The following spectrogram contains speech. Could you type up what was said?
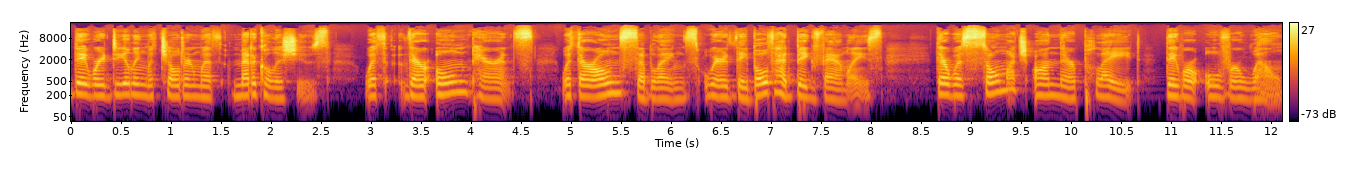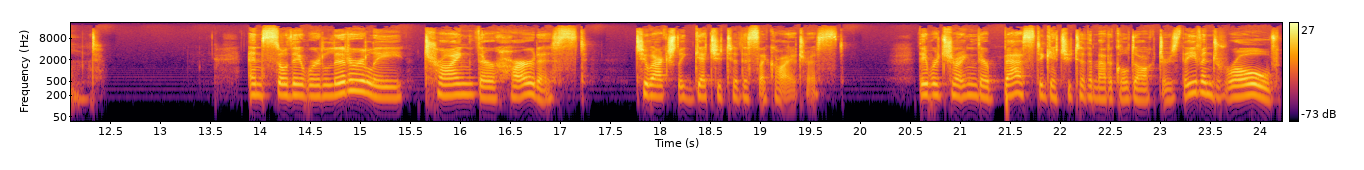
They were dealing with children with medical issues, with their own parents, with their own siblings, where they both had big families. There was so much on their plate, they were overwhelmed. And so they were literally trying their hardest to actually get you to the psychiatrist. They were trying their best to get you to the medical doctors. They even drove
